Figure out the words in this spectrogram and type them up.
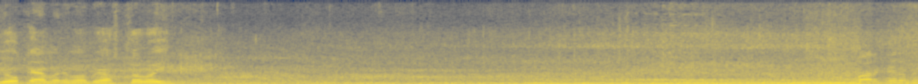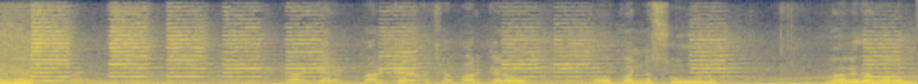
ਯੋ ਕੈਮਰੇ ਮੈਂ ਵਿਅਸਤ ਬਾਈ। ਬਰਗਰ ਵੀ ਬਰਗਰ 버ਗਰ ਅੱਛਾ 버ਗਰ ਓਪਨ ਸੂਨ। ਮੈਂ ਕਿਹਾ ਫੋਨ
